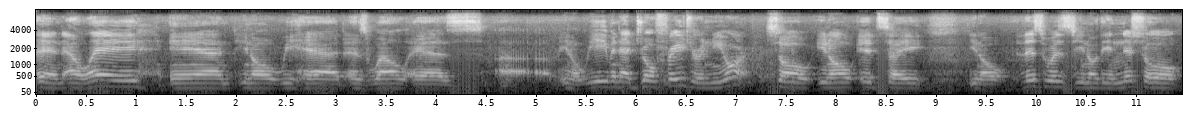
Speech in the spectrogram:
In L.A. and you know we had as well as uh, you know we even had Joe Frazier in New York. So you know it's a you know this was you know the initial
